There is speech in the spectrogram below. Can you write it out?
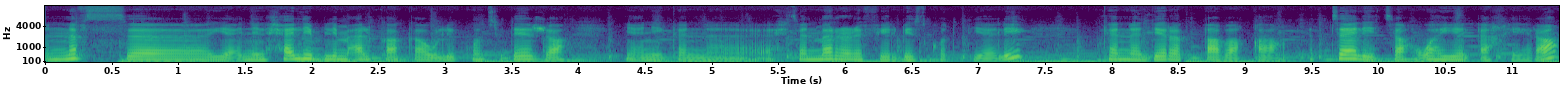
نفس يعني الحليب اللي مع الكاكاو اللي كنت ديجا يعني كان حتى نمرر فيه البسكوت ديالي. كندير الطبقة الثالثة وهي الأخيرة.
